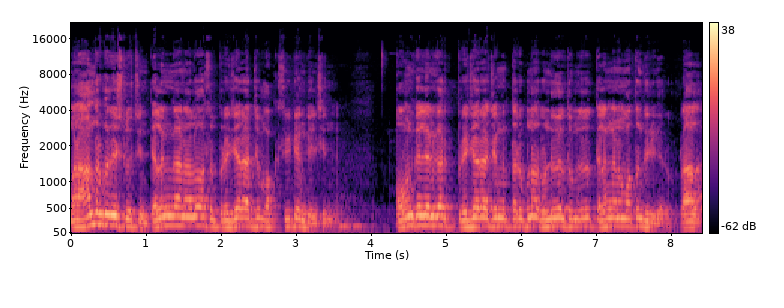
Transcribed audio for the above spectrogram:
మన ఆంధ్రప్రదేశ్లో వచ్చింది. తెలంగాణలో అసలు ప్రజారాజ్యం ఒక్క సీటే గెలిచింది. పవన్ కళ్యాణ్ గారు ప్రజారాజ్యం తరపున రెండు వేల తొమ్మిదిలో తెలంగాణ మొత్తం తిరిగారు. రాలా.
